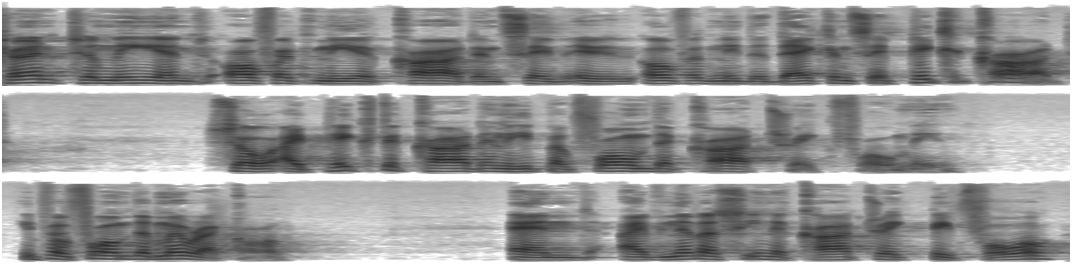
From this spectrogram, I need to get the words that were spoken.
turned to me and offered me a card and said, uh, offered me the deck and said, pick a card. So I picked a card and he performed a card trick for me. He performed a miracle. And I've never seen a card trick before.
